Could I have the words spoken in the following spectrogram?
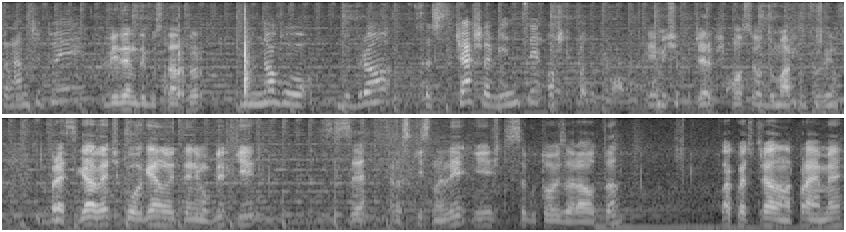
саламчето е Виден дегустатор. много добро, с чаша винце още по-добро. Еми ще почерпиш после от домашното вино. Добре, сега вече колагеновите ни обвивки са се разкиснали и ще са готови за работа. Това, което трябва да направим е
